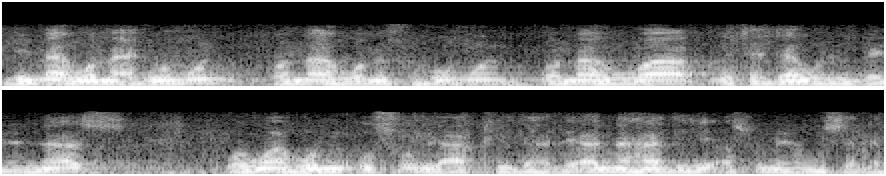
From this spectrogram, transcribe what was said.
بما هو معلوم وما هو مفهوم وما هو متداول بين الناس وما هو من أصول العقيدة لأن هذه أصول من المسلمات.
